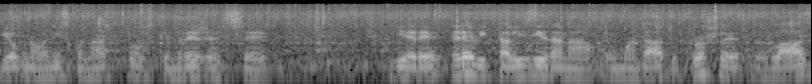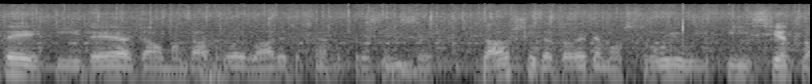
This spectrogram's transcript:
i obnova niskonaponske mreže se je revitalizirana u mandatu prošle vlade i ideja je da u mandatu ove vlade dok sam ja se završi, da dovedemo struju i svjetlo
